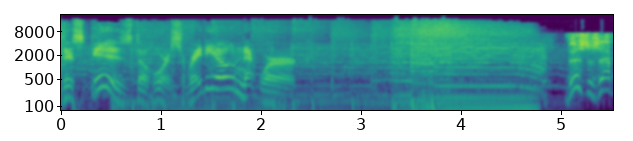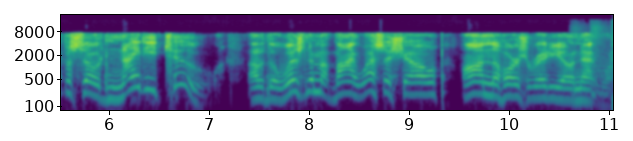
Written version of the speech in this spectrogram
This is the Horse Radio Network. This is episode 92 of the Wisdom by WESA show on the Horse Radio Network.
